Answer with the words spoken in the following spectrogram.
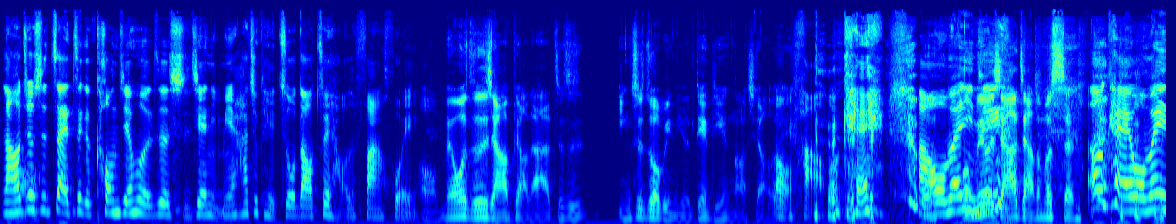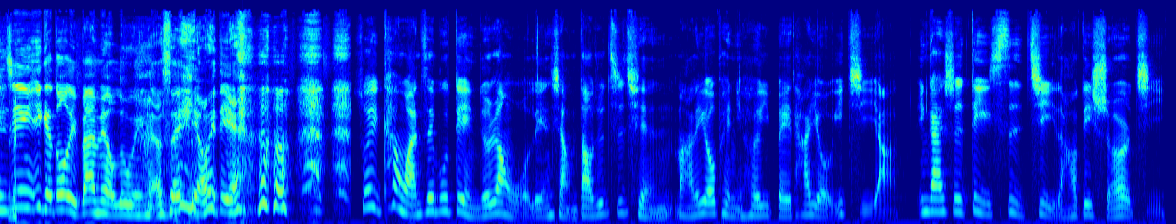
然后就是在这个空间或者这个时间里面，他就可以做到最好的发挥。哦，没有，我只是想要表达，就是影视作品里的电梯很好笑。哦，好，OK，好，我，我们已经没有想要讲那么深。OK，我们已经一个多礼拜没有录音了，所以有一点。所以看完这部电影，就让我联想到，就之前《玛丽欧陪你喝一杯》，它有一集啊，应该是第四季，然后第十二集。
